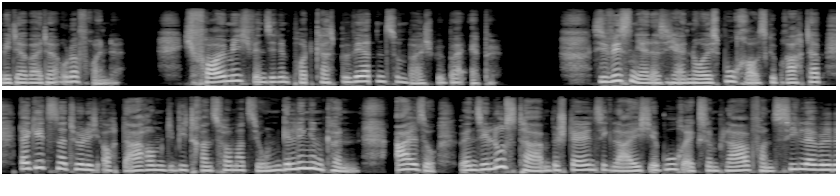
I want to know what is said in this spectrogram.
Mitarbeiter oder Freunde. Ich freue mich, wenn Sie den Podcast bewerten, zum Beispiel bei Apple. Sie wissen ja, dass ich ein neues Buch rausgebracht habe. Da geht es natürlich auch darum, wie Transformationen gelingen können. Also, wenn Sie Lust haben, bestellen Sie gleich Ihr Buchexemplar von C-Level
